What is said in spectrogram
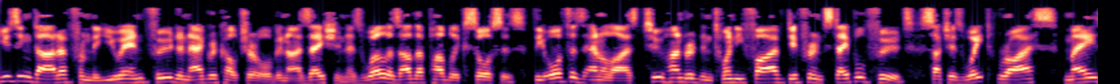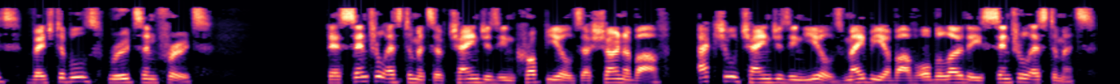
Using data from the UN Food and Agriculture Organization as well as other public sources, the authors analyzed 225 different staple foods, such as wheat, rice, maize, vegetables, roots and fruits. Their central estimates of changes in crop yields are shown above. Actual changes in yields may be above or below these central estimates.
